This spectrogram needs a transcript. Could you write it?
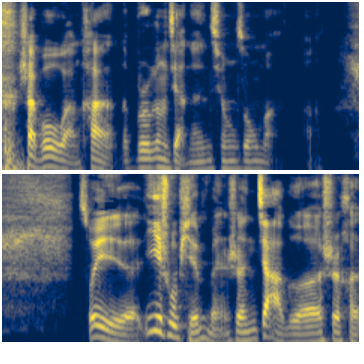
上海博物馆看，那不是更简单轻松吗？啊，所以艺术品本身价格是很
